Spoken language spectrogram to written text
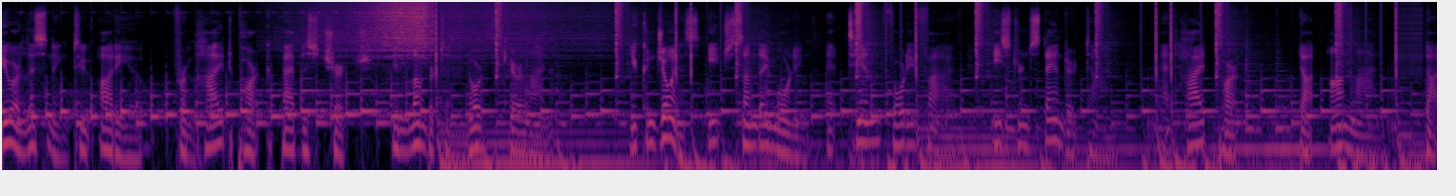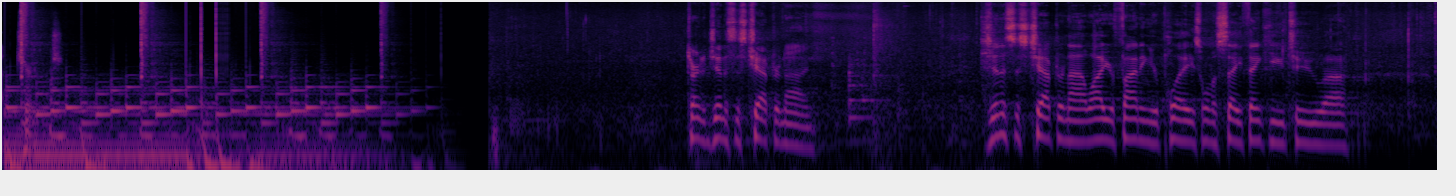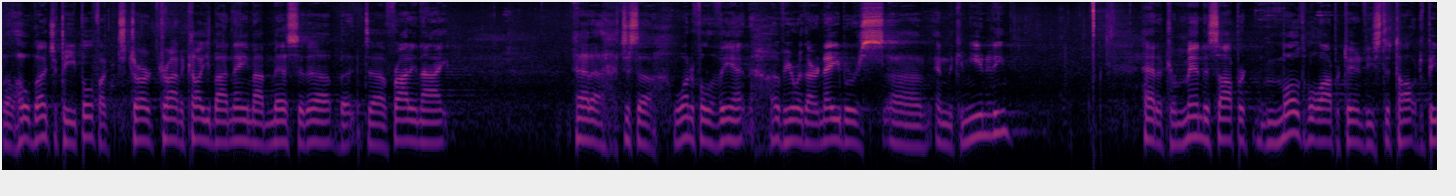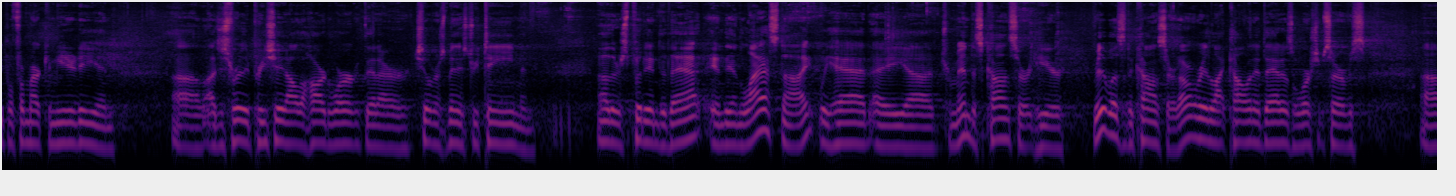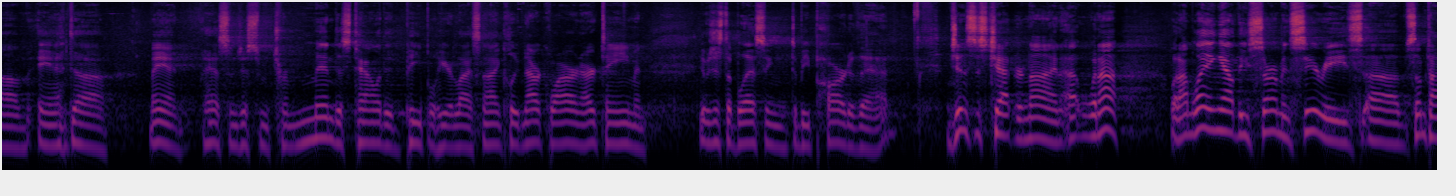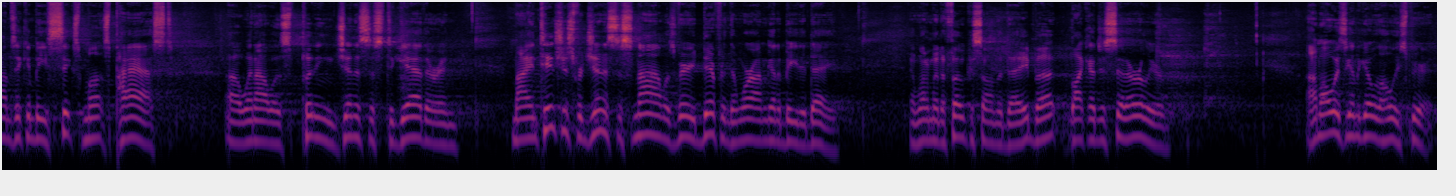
You are listening to audio from Hyde Park Baptist Church in Lumberton, North Carolina. You can join us each Sunday morning at 10:45 Eastern Standard Time at hydepark.online.church. Turn to Genesis chapter 9. Genesis chapter 9. While you're finding your place, I want to say thank you to uh, a whole bunch of people. If I start trying to call you by name, I'd mess it up. But uh, Friday night, had a, just a wonderful event over here with our neighbors uh, in the community. Had a tremendous, oppor- multiple opportunities to talk to people from our community. And uh, I just really appreciate all the hard work that our children's ministry team and others put into that. And then last night we had a uh, tremendous concert here. Really wasn't a concert. I don't really like calling it that as a worship service. Um, and uh, man, had some just some tremendous talented people here last night, including our choir and our team, and it was just a blessing to be part of that. Genesis chapter nine. Uh, when I when I'm laying out these sermon series, uh, sometimes it can be six months past uh, when I was putting Genesis together, and my intentions for Genesis 9 was very different than where I'm going to be today and what I'm going to focus on today. But like I just said earlier, I'm always going to go with the Holy Spirit.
